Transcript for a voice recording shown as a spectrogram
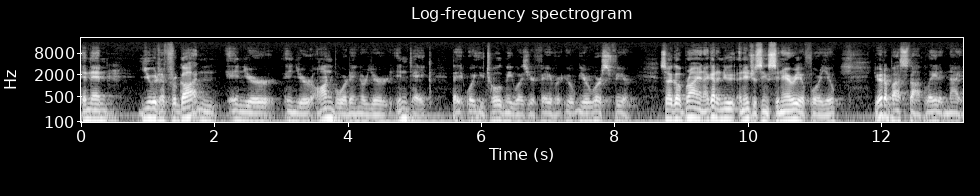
And then you would have forgotten in your in your onboarding or your intake that what you told me was your favorite, your, your worst fear. So I go, Brian, I got a new an interesting scenario for you. You're at a bus stop late at night,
